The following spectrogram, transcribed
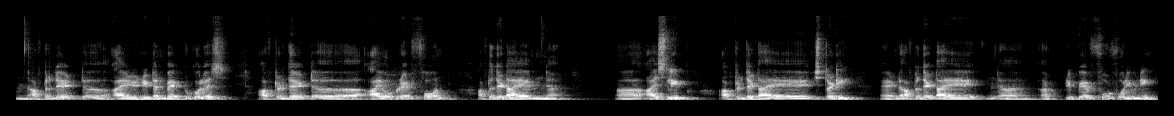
Mm, After that, uh, I return back to college. After that, uh, I operate phone. After that, I um, uh, I sleep. After that, I study, and after that, I mm, uh, uh, prepare food for evening.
